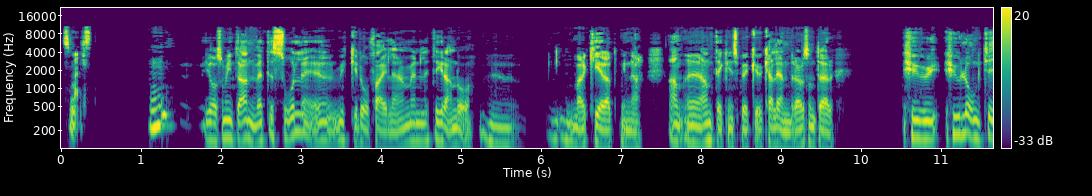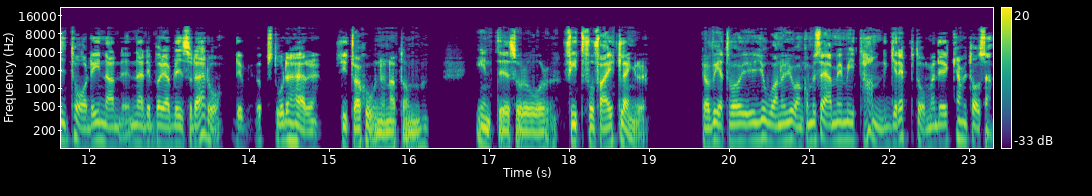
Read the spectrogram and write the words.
som helst. Mm. Jag som inte använt det så mycket då, filen, men lite grann då, eh, markerat mina an eh, anteckningsböcker, kalendrar och sånt där. Hur, hur lång tid tar det innan när det börjar bli sådär då? Det uppstår den här situationen att de inte är så fit for fight längre. Jag vet vad Johan och Johan kommer säga med mitt handgrepp då, men det kan vi ta sen.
